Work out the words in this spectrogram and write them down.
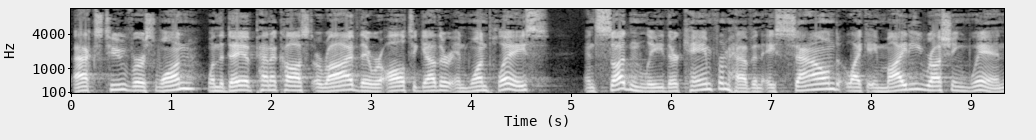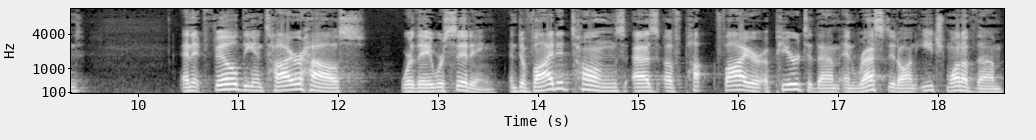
Acts 2, verse 1 When the day of Pentecost arrived, they were all together in one place. And suddenly there came from heaven a sound like a mighty rushing wind, and it filled the entire house where they were sitting. And divided tongues as of fire appeared to them and rested on each one of them,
